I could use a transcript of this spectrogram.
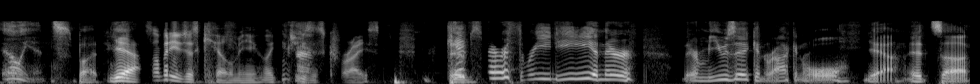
billions. But yeah, Somebody just kill me. Like Jesus Christ. kids their 3D and their their music and rock and roll. Yeah, it's uh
